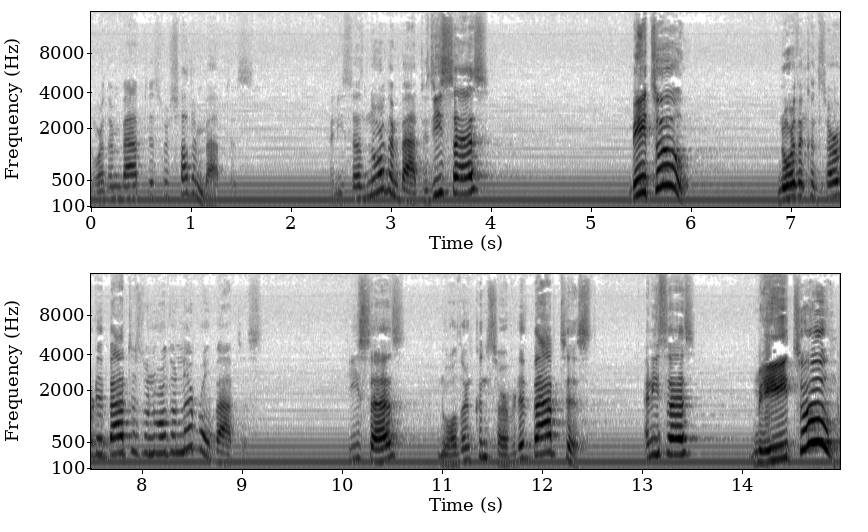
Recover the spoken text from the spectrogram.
Northern Baptist or Southern Baptist? And he says, Northern Baptist. He says, Me too. Northern Conservative Baptist or Northern Liberal Baptist? He says, Northern Conservative Baptist. And he says, Me too.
